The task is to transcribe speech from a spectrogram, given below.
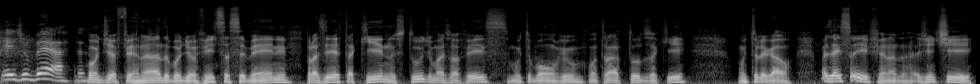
E aí, Gilberto? Bom dia, Fernanda. Bom dia, ouvintes da CBN. Prazer estar aqui no estúdio mais uma vez. Muito bom, viu? Encontrar todos aqui. Muito legal. Mas é isso aí, Fernanda. A gente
